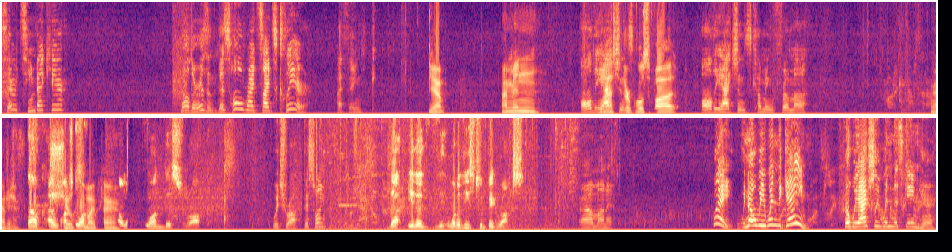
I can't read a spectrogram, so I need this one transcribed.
Is there a team back here? No, there isn't. This whole right side's clear. I think. Yep. I'm in All the last actions. circle spot. All the actions coming from uh. I got a Doc, I want shield you on. swipe there. I want you on this rock. Which rock? This one? Wings. That either the, one of these two big rocks. I'm on it. Wait, no, we win the game. No, we actually win this game here.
